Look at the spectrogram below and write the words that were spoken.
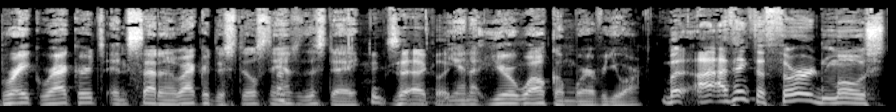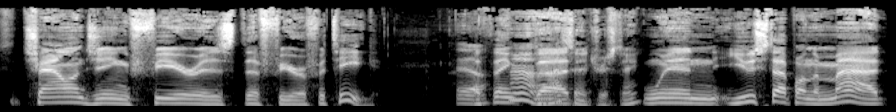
break records and set a record that still stands to this day. Exactly. And you're welcome wherever you are. But I I think the third most challenging fear is the fear of fatigue. Yeah. I think Huh, that that's interesting. when you step on the mat,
